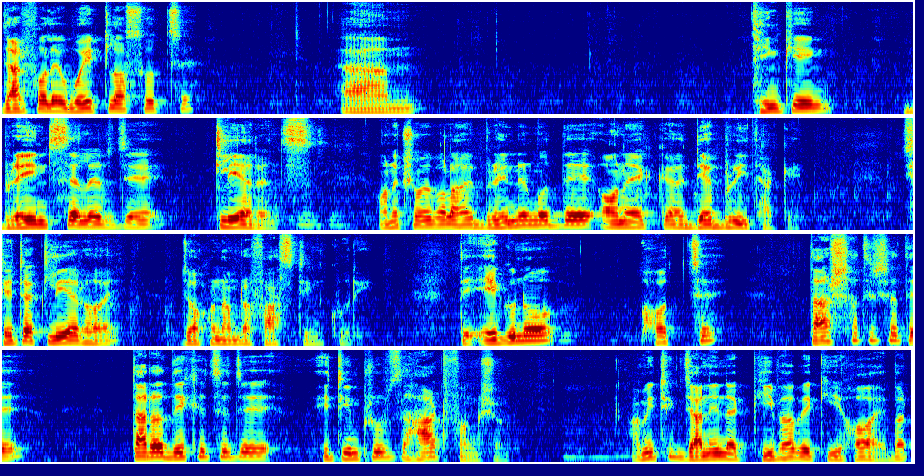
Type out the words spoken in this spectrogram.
যার ফলে ওয়েট লস হচ্ছে। থিঙ্কিং ব্রেইন সেলের যে ক্লিয়ারেন্স অনেক সময় বলা হয় ব্রেনের মধ্যে অনেক ডেব্রি থাকে। সেটা ক্লিয়ার হয় যখন আমরা ফাস্টিং করি। তো এগুলো হচ্ছে, তার সাথে সাথে তারা দেখেছে যে it improves the heart function আমি ঠিক জানি না কীভাবে কি হয় বাট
